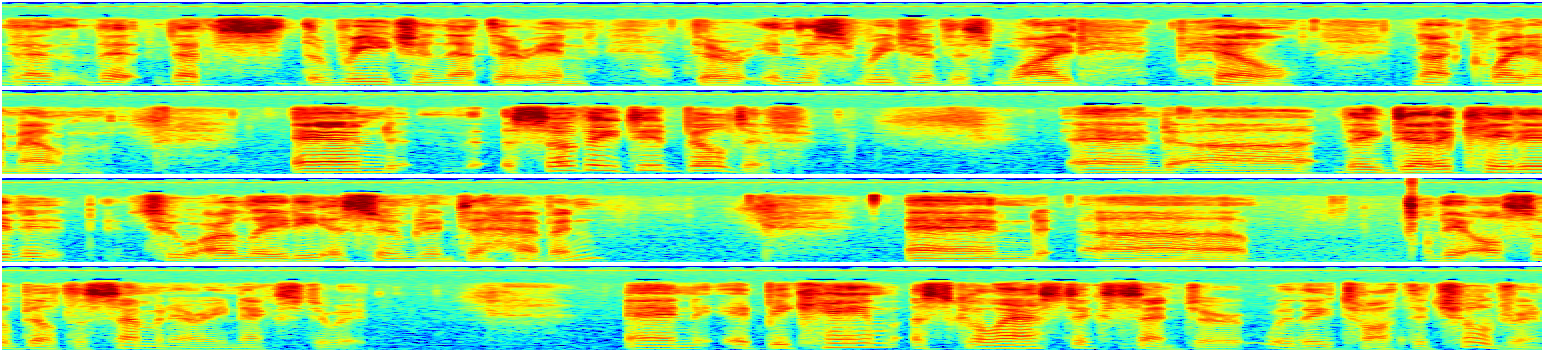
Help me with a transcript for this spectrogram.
that, that that's the region that they're in. They're in this region of this wide hill, not quite a mountain, and so they did build it, and uh, they dedicated it to Our Lady assumed into heaven, and uh, they also built a seminary next to it, and it became a scholastic center where they taught the children,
